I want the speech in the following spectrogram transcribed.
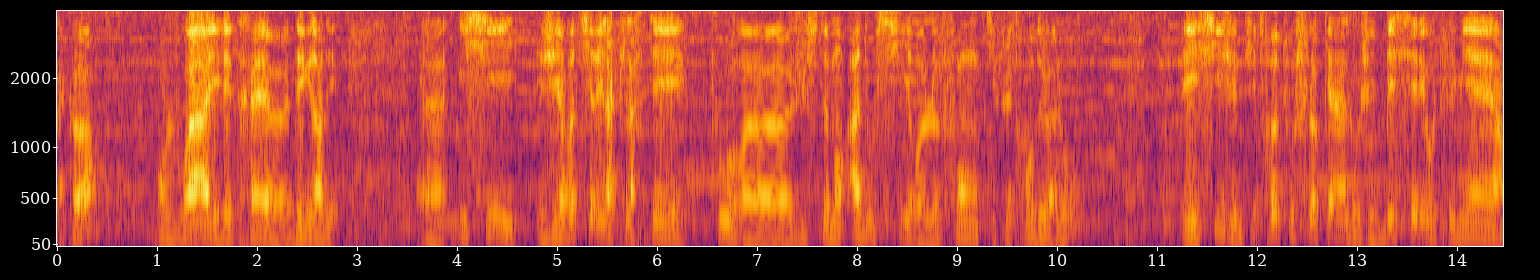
D'accord? On le voit, il est très euh, dégradé. Euh, ici, j'ai retiré la clarté pour euh, justement adoucir le fond qui fait trop de halo. Et ici, j'ai une petite retouche locale où j'ai baissé les hautes lumières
